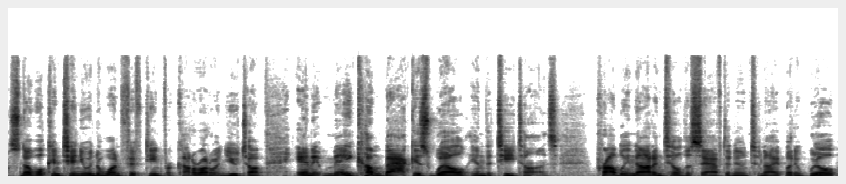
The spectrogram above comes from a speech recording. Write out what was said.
Snow will continue into 115 for Colorado and Utah, and it may come back as well in the Tetons. Probably not until this afternoon tonight, but it will,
